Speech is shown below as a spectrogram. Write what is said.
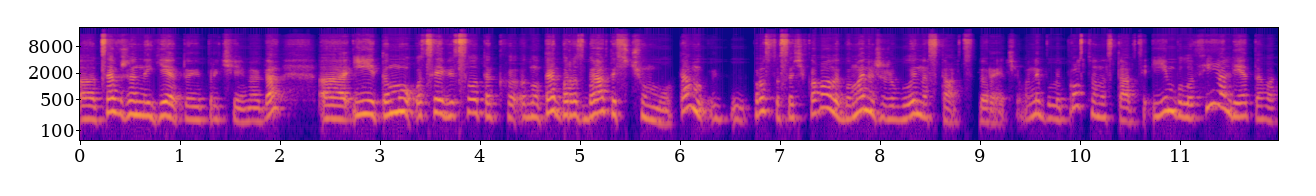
е, це вже не є тою причиною. Да? І тому оцей відсоток, ну, треба розбиратись чому. Там просто сачкували, бо менеджери були на старті, до речі. Вони були просто на старті. І їм було фіолетово,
